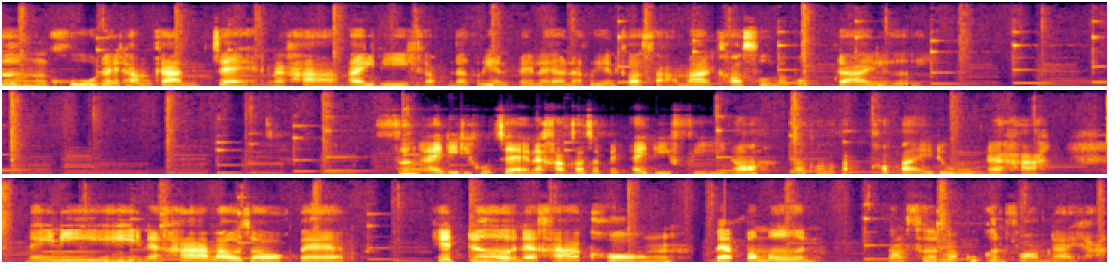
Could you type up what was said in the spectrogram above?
ซึ่งครูได้ทำการแจกนะคะ ID กับนักเรียนไปแล้ว นักเรียนก็สามารถเข้าสู่ระบบได้เลย ซึ่ง ID ที่ครูแจกนะคะ ก็จะเป็น ID ฟรีเนาะเราก็กลับเข้าไปดูนะคะ ในนี้นะคะเราจะออกแบบ header นะคะของแบบประเมินลองเซิร์ชว่า Google Form ได้ค่ะ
